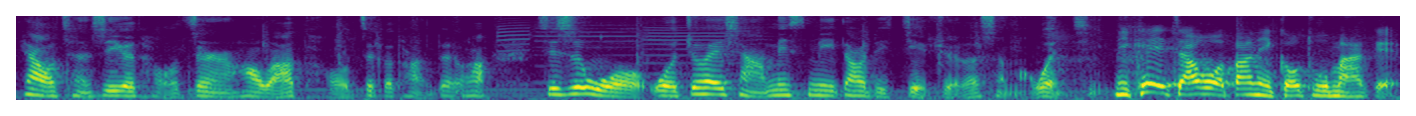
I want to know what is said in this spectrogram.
跳成是一个投资人，然后我要投这个团队的话，其实我我就会想，Miss Me 到底解决了什么问题？你可以找我帮你 Go to Market，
